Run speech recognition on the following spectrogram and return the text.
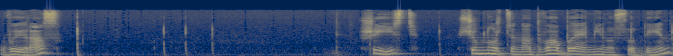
вираз 6, що множиться на 2b мінус 1,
